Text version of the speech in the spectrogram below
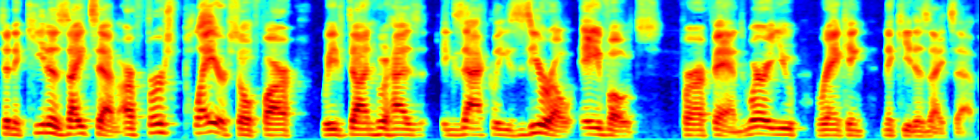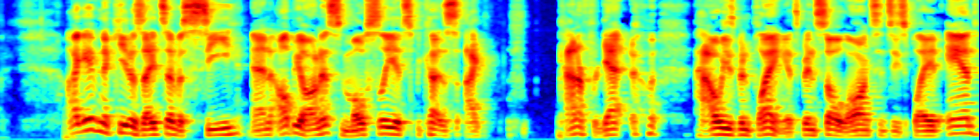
to Nikita Zaitsev, our first player so far we've done who has exactly zero A votes for our fans. Where are you ranking Nikita Zaitsev? I gave Nikita Zaitsev a C, and I'll be honest, mostly it's because I kind of forget how he's been playing. It's been so long since he's played, and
